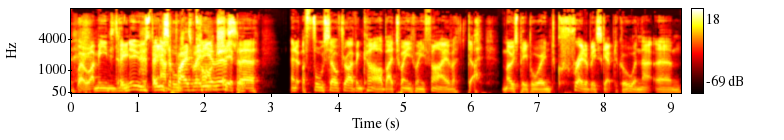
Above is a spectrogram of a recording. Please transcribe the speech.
Well, I mean, the news are you Apple surprised by can't ship a, a full self-driving car by 2025. Most people were incredibly skeptical when that um,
